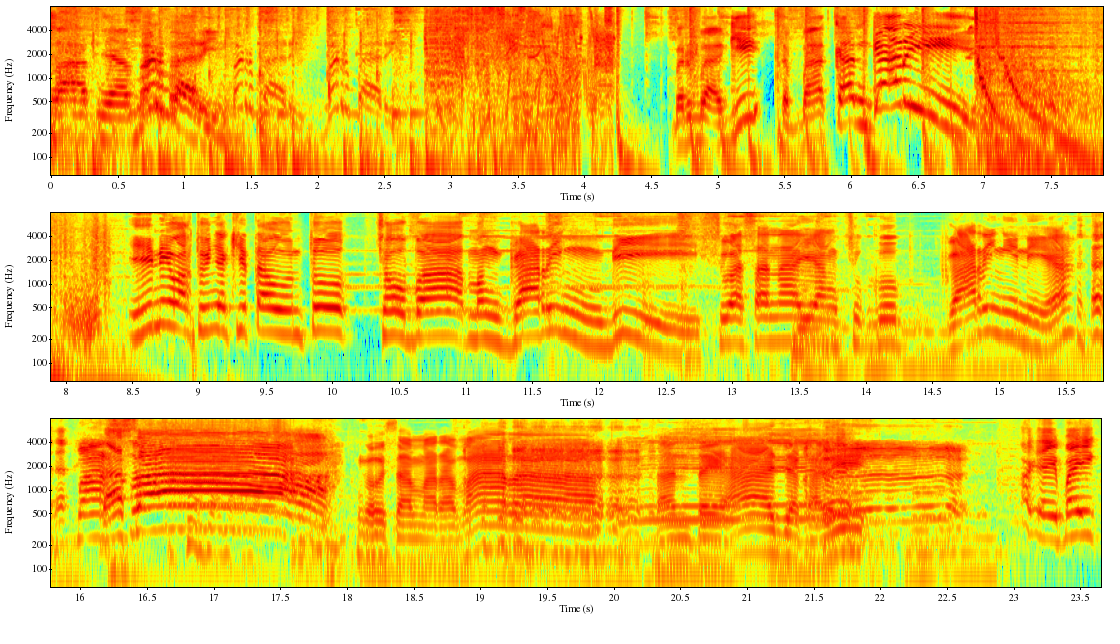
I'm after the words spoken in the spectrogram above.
Saatnya berbaring. Berbagi tebakan garis. Ini waktunya kita untuk coba menggaring di suasana yang cukup garing ini ya. Basah. Nggak usah marah-marah, santai aja kali. Oke, baik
